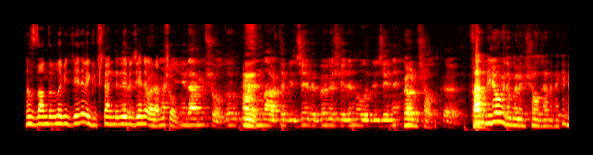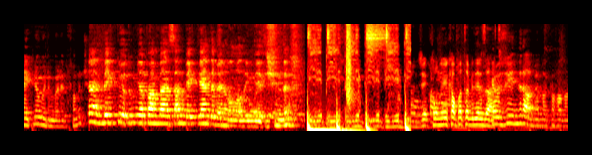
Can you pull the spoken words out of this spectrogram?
hızlandırılabileceğini ve güçlendirilebileceğini öğrenmiş olduk. Yenilenmiş oldu. Evet. Hızının artabileceği ve böyle şeylerin olabileceğini Görmüş olduk. Evet. Sen biliyor muydun böyle bir şey olacağını peki? Bekliyor muydun böyle bir sonuç? Yani bekliyordum. Yapan bensem bekleyen de ben olmalıyım diye düşündüm. Bence konuyu kapatabiliriz artık. Gözlüğü indir abi hemen kafadan.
